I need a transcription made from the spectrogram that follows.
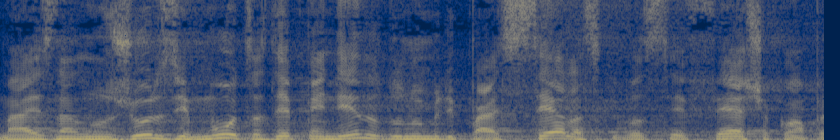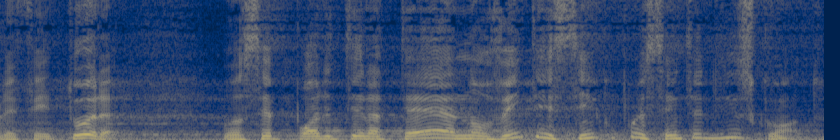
Mas na- nos juros e multas, dependendo do número de parcelas que você fecha com a prefeitura, você pode ter até 95% de desconto.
